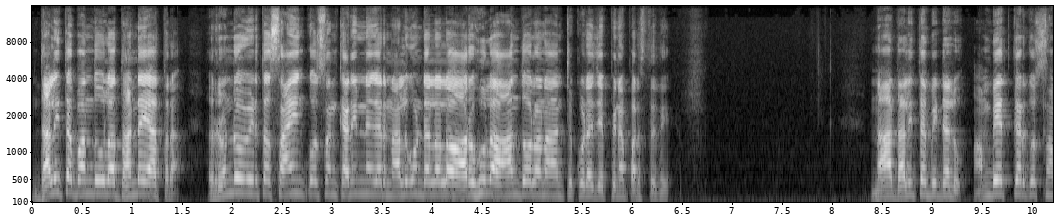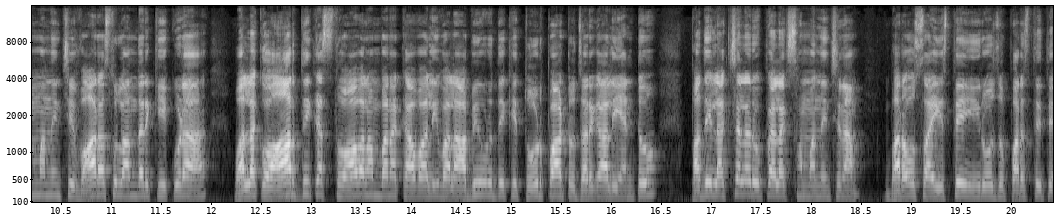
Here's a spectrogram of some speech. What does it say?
దళిత బంధువుల దండయాత్ర. రెండో విడత సాయం కోసం కరీంనగర్ నల్గొండలలో అర్హుల ఆందోళన అంటూ కూడా చెప్పిన పరిస్థితి. నా దళిత బిడ్డలు అంబేద్కర్కు సంబంధించి వారసులందరికీ కూడా వాళ్ళకు ఆర్థిక స్వావలంబన కావాలి వాళ్ళ అభివృద్ధికి తోడ్పాటు జరగాలి అంటూ పది లక్షల రూపాయలకు సంబంధించిన భరోసా ఇస్తే ఈరోజు పరిస్థితి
